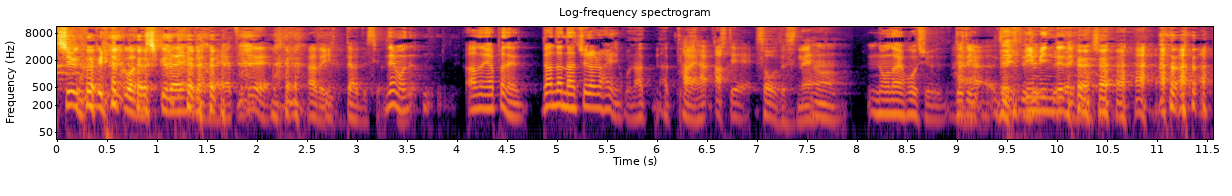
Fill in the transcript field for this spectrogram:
修学旅行の宿題みたいなやつで、あの、行ったんですよ。でも、あの、やっぱね、だんだんナチュラルハイにこうななってはいはい。あきて、そうですね。うん。脳内報酬出て、はいビンビン出てきました。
